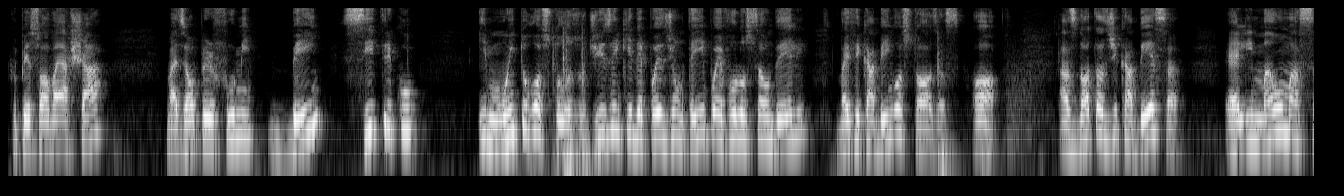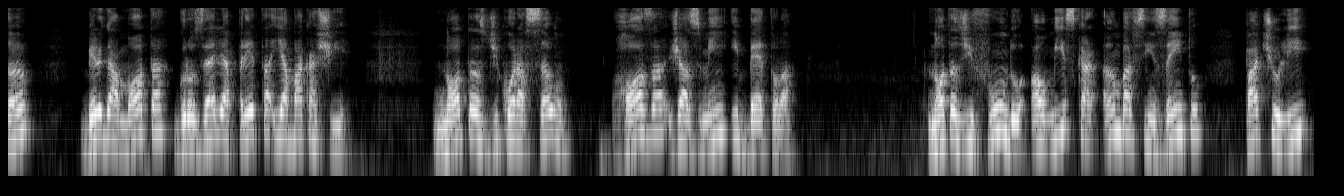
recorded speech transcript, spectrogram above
que o pessoal vai achar. Mas é um perfume bem cítrico e muito gostoso. Dizem que depois de um tempo a evolução dele vai ficar bem gostosas. Ó, as notas de cabeça é limão, maçã, bergamota, groselha preta e abacaxi. Notas de coração, rosa, jasmim e bétula. Notas de fundo, almíscar, âmbar cinzento, patchouli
